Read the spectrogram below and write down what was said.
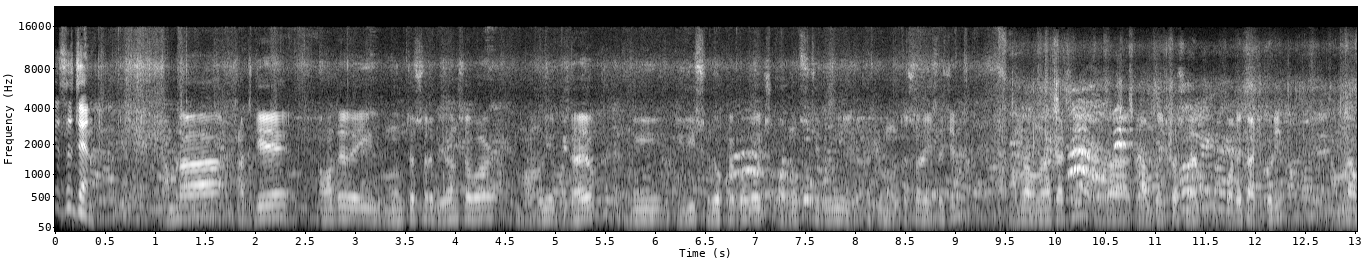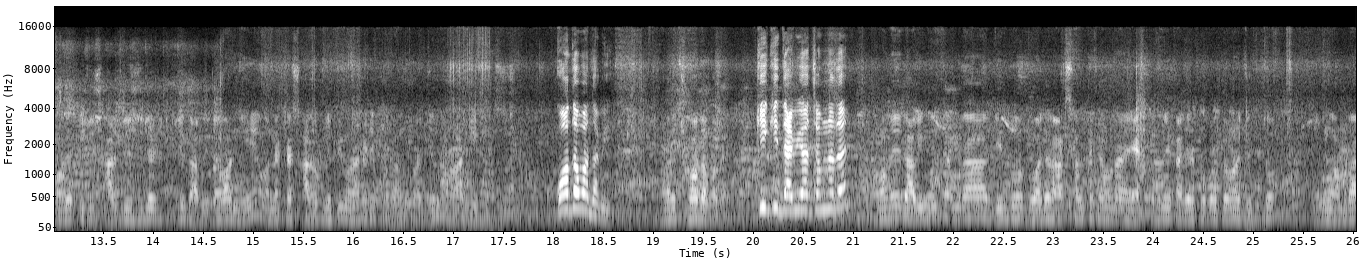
এসেছেন আমরা আজকে আমাদের এই মন্তেশ্বর বিধানসভার মাননীয় বিধায়ক উনি দিদি সুরক্ষা কবচ কর্মসূচিতে উনি আজকে মন্তেশ্বরে এসেছেন। আমরা ওনার কাছে আমরা গ্রাম রোজগার সহায়ক পদে কাজ করি। আমরা আমাদের কিছু সার্ভিস রিলেটেড কিছু দাবি দেওয়া নিয়ে অনেকটা স্মারকলিপি ওনার কাছে প্রদান করার জন্য আমরা আজকে এখানে এসেছি। কত বা দাবি? আমাদের ছ দফা দাবি। কী কি দাবি আছে আপনাদের? আমাদের দাবি বলতে আমরা দীর্ঘ দু হাজার আট সাল থেকে আমরা একসঙ্গে কাজের প্রকল্পে আমরা যুক্ত এবং আমরা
